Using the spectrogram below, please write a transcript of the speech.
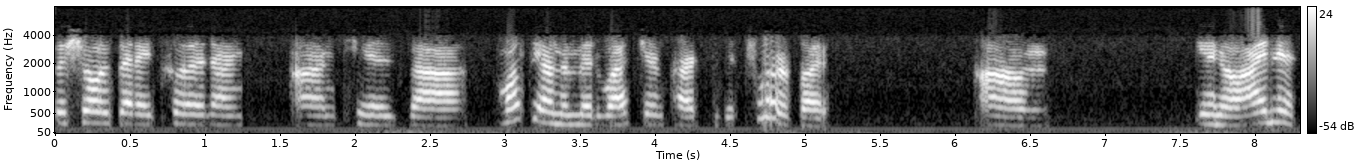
the shows that I could on on his uh, mostly on the Midwestern parts of the tour, but um, you know, I didn't.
